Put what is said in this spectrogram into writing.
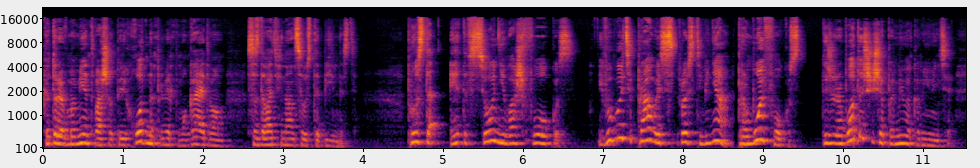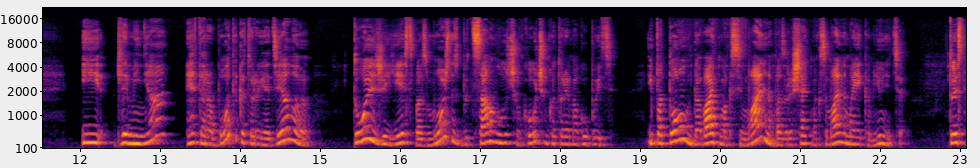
которая в момент вашего перехода, например, помогает вам создавать финансовую стабильность. Просто это все не ваш фокус. И вы будете правы, если спросите меня про мой фокус. Ты же работаешь еще помимо комьюнити. И для меня эта работа, которую я делаю, той же есть возможность быть самым лучшим коучем, который я могу быть. И потом давать максимально, возвращать максимально моей комьюнити. То есть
